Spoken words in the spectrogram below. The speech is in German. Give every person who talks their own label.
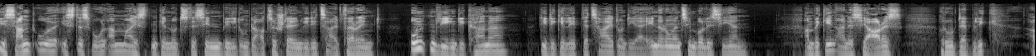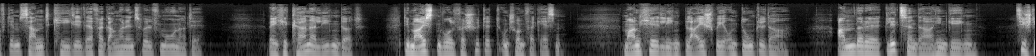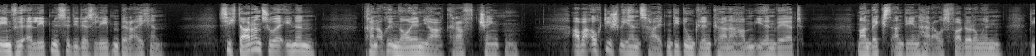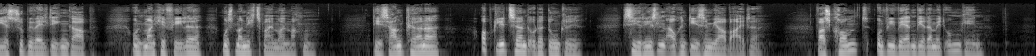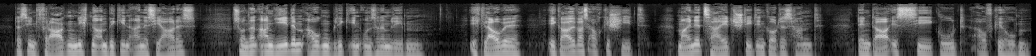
Speaker 1: Die Sanduhr ist das wohl am meisten genutzte Sinnbild, um darzustellen, wie die Zeit verrinnt. Unten liegen die Körner, die die gelebte Zeit und die Erinnerungen symbolisieren. Am Beginn eines Jahres ruht der Blick auf dem Sandkegel der vergangenen zwölf Monate. Welche Körner liegen dort? Die meisten wohl verschüttet und schon vergessen. Manche liegen bleischwer und dunkel da, andere glitzern da hingegen. Sie stehen für Erlebnisse, die das Leben bereichern. Sich daran zu erinnern, kann auch im neuen Jahr Kraft schenken. Aber auch die schweren Zeiten, die dunklen Körner haben ihren Wert. Man wächst an den Herausforderungen, die es zu bewältigen gab, und manche Fehler muss man nicht zweimal machen. Die Sandkörner, ob glitzernd oder dunkel, sie rieseln auch in diesem Jahr weiter. Was kommt und wie werden wir damit umgehen? Das sind Fragen nicht nur am Beginn eines Jahres, sondern an jedem Augenblick in unserem Leben. Ich glaube, egal was auch geschieht, meine Zeit steht in Gottes Hand, denn da ist sie gut aufgehoben.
